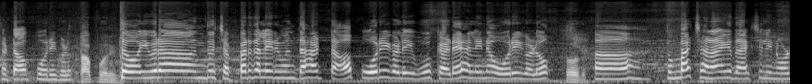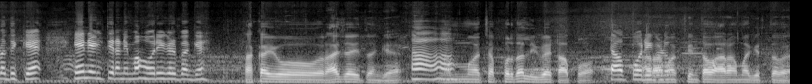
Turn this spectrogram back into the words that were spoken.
ಸೊ ಟಾಪ್ ಓರಿಗಳು ಟಾಪ್ ಓರಿ ಸೊ ಇವರ ಒಂದು ಚಪ್ಪರದಲ್ಲಿರುವಂತಹ ಟಾಪ್ ಓರಿಗಳು ಇವು ಕಡೆ ಅಲ್ಲಿನ ಓರಿಗಳು ಹೌದು. ಆ, ತುಂಬಾ ಚೆನ್ನಾಗಿದೆ ಆಕ್ಚುಲಿ ನೋಡೋದಕ್ಕೆ. ಏನ್ ಹೇಳ್ತೀರಾ ನಿಮ್ಮ ಓರಿಗಳ ಬಗ್ಗೆ? ಅಕ್ಕ ಇವು ರಾಜ ಇದ್ದಂಗೆ ನಮ್ಮ ಚಪ್ಪರದಲ್ಲಿ ಇವೇ ಟಾಪು. ಆರಾಮಾಗಿ ತಿಂತಾವ ಆರಾಮಾಗಿರ್ತವೆ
